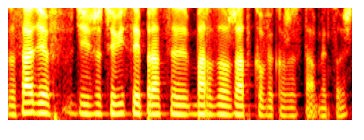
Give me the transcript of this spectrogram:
W zasadzie w, gdzieś w rzeczywistej pracy bardzo rzadko wykorzystamy coś.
